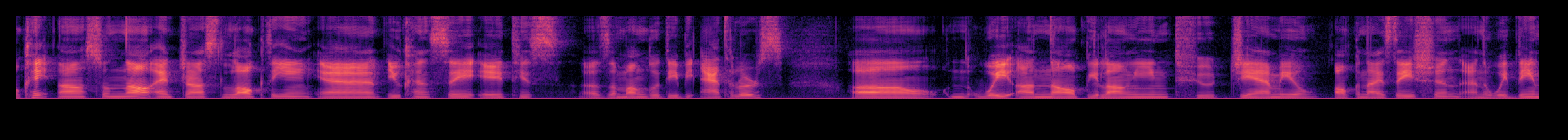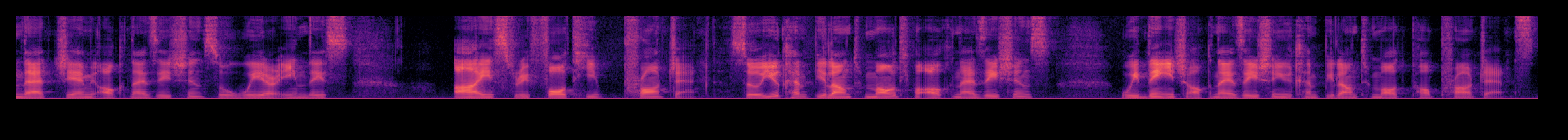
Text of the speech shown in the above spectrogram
Okay, uh, so now I just logged in and you can see it is uh, the MongoDB Atlas. Uh, we are now belonging to JMU organization and within that JMU organization, so we are in this I340 project. So you can belong to multiple organizations. Within each organization, you can belong to multiple projects.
